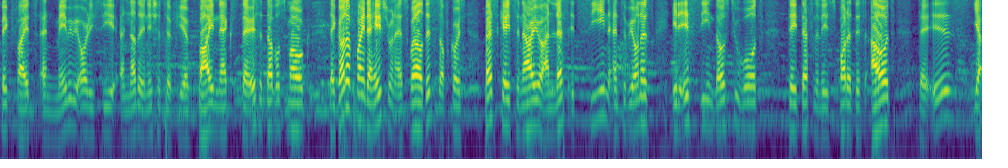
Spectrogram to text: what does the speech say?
big fights and maybe we already see another initiative here by Next. There is a double smoke. They're gonna find a haste rune as well. This is of course best case scenario unless it's seen and to be honest it is seen. Those two wards they definitely spotted this out. There is yeah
